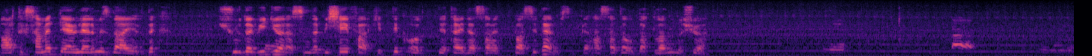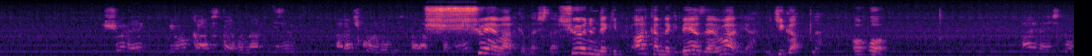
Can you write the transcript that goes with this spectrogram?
artık Samet'le evlerimizi de ayırdık. Şurada video arasında bir şey fark ettik. O detaydan Samet bahseder misin? Ben hasada odaklandım da şu an. Ee, ha, e, şöyle yolun karşı tarafından bizim araç koyduğumuz tarafta Şu ev arkadaşlar. Şu önümdeki arkamdaki beyaz ev var ya iki katlı. O o. Aynen işte o.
